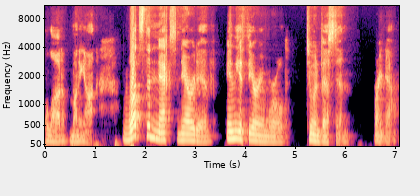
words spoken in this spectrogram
a lot of money on. What's the next narrative in the Ethereum world to invest in right now?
